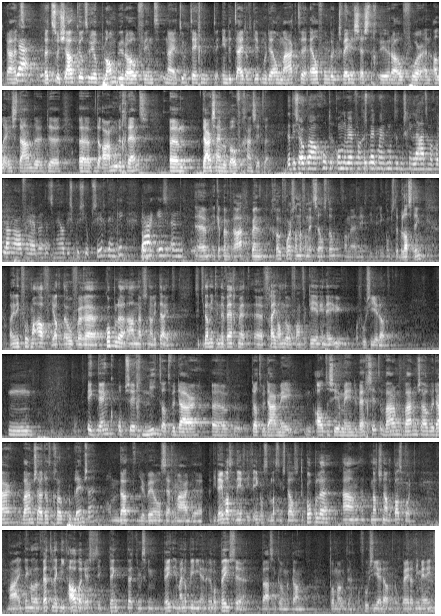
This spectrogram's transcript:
Ja, het, ja, het Sociaal Cultureel Planbureau vindt, nou ja, toen tegen in de tijd dat ik dit model maakte, 1162 euro voor een alleenstaande de, uh, de armoedegrens. Um, daar zijn we boven gaan zitten. Dat is ook wel een goed onderwerp van gesprek, maar daar moeten we het misschien later nog wat langer over hebben. Dat is een hele discussie op zich, denk ik. Daar is een... Um, ik heb een vraag. Ik ben groot voorstander van dit stelsel, van de negatieve inkomstenbelasting. Alleen ik vroeg me af, je had het over uh, koppelen aan nationaliteit. Zit je dan niet in de weg met uh, vrijhandel van verkeer in de EU? Of hoe zie je dat? Mm, ik denk op zich niet dat we, daar, uh, dat we daarmee al te zeer mee in de weg zitten. Waarom, waarom, zouden we daar, waarom zou dat een groot probleem zijn? Omdat je wil, zeg maar, de, het idee was het negatieve inkomstenbelastingstelsel te koppelen aan het nationale paspoort. Maar ik denk dat het wettelijk niet haalbaar is. Dus ik denk dat je misschien beter, in mijn opinie, een Europese basisinkomen kan promoten? Of hoe zie jij dat? Of ben je dat niet mee eens?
